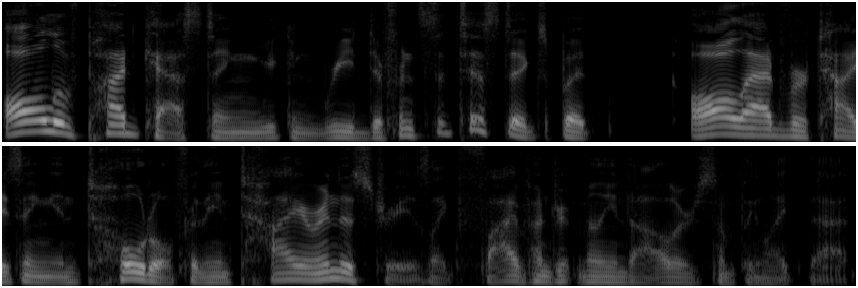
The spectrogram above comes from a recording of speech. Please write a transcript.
all of podcasting, you can read different statistics, but all advertising in total for the entire industry is like $500 million, something like that.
